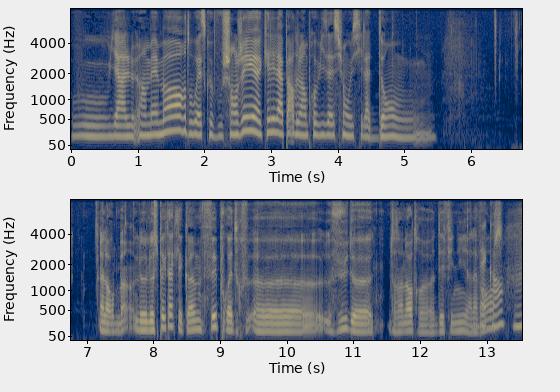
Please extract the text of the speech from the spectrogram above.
vous... il y a un même ordre ou est-ce que vous changez? Quelle est la part de l'improvisation aussi là-dedans Alors, ben, le, le spectacle est quand même fait pour être euh, vu de, dans un ordre euh, défini à l'avance. D'accord. Mm.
